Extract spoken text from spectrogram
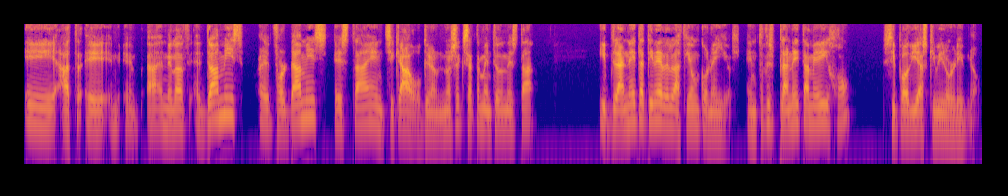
eh, at- eh, a- negoci- Dummies eh, for Dummies está en Chicago, que no, no sé exactamente dónde está. Y Planeta tiene relación con ellos. Entonces Planeta me dijo si podía escribir un libro.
